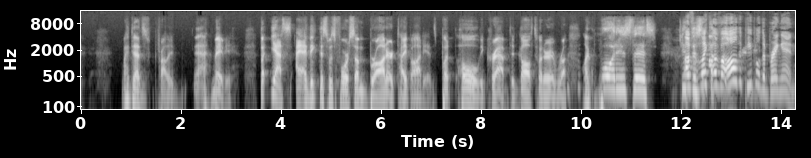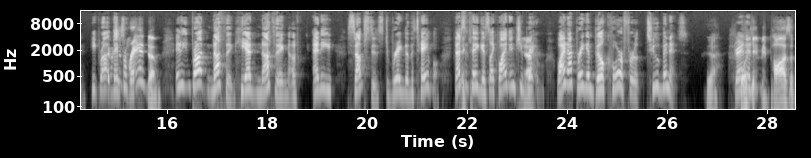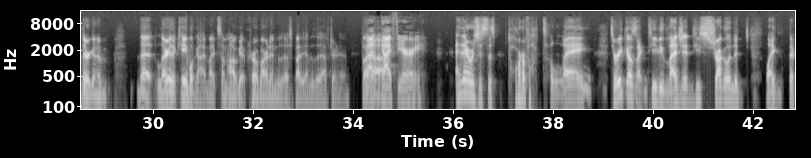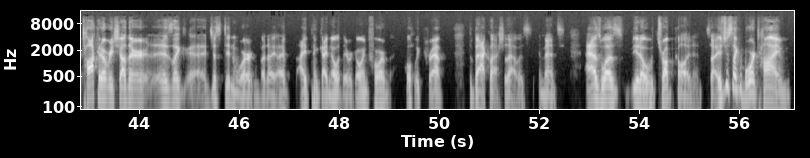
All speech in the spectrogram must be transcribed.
My dad's probably, yeah, maybe. But yes, I, I think this was for some broader type audience. But holy crap, did golf Twitter like, what is this? Get Of, like off of all the people to bring in, he brought It they just brought, random. and he brought nothing. He had nothing of any substance to bring to the table. That's the thing. Is like, why didn't you Yeah. bring? Why not bring in Bill Coore for two minutes? Yeah. Well, it Granted, gave me pause that they're gonna that Larry the Cable Guy might somehow get crowbarred into this by the end of the afternoon. But Guy, uh, Guy Fieri. and there was just this horrible delay. Tirico's like TV legend. He's struggling to like they're talking over each other. It's like uh, it just didn't work. But I, I I think I know what they were going for. But holy crap, the backlash to that was immense. As was you know Trump calling it. So it's just like more time.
